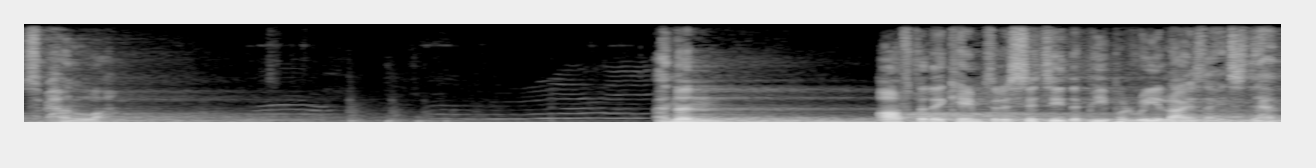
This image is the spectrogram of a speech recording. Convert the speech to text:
Subhanallah. And then after they came to the city, the people realized that it's them.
